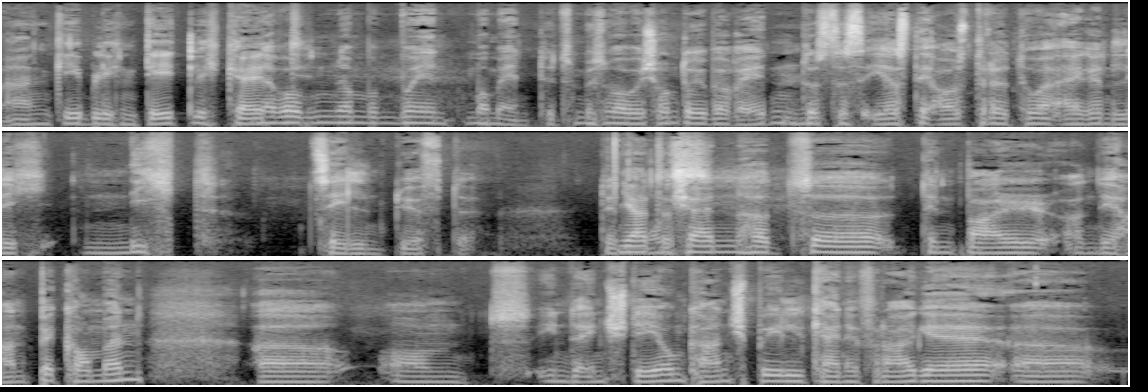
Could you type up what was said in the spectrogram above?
angeblichen Tätlichkeit. aber, Moment, Moment, jetzt müssen wir aber schon darüber reden, mhm. dass das erste Austria-Tor eigentlich nicht zählen dürfte. Den ja, Mondschein hat äh, den Ball an die Hand bekommen äh, und in der Entstehung Handspiel, keine Frage, äh,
